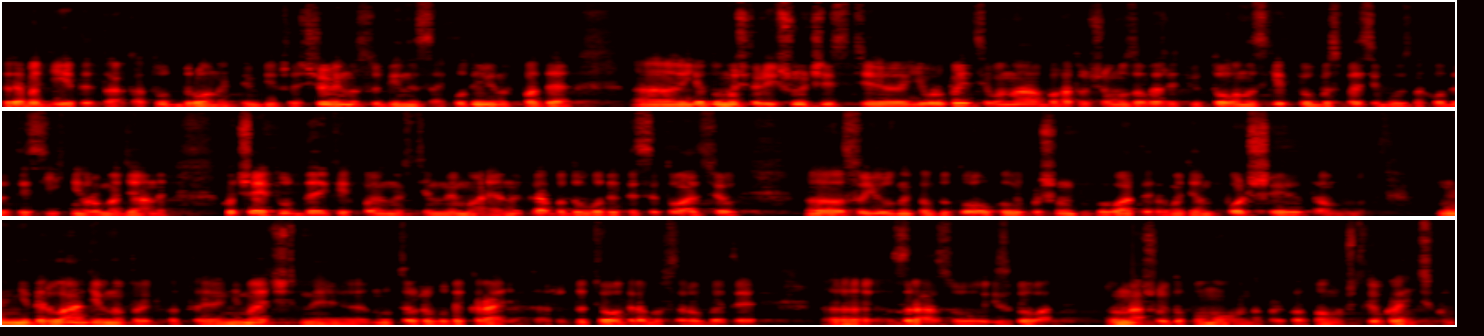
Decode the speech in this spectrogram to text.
Треба діяти так. А тут дрони, тим більше. Що він на собі несе? Куди він впаде? Е, Я думаю, що рішучість е, європейців вона багато в чому залежить від того, наскільки у безпеці будуть знаходитись їхні громадяни. Хоча і тут деяких певностей немає. Не треба доводити ситуацію е, союзникам до того, коли почнуть вбивати громадян Польщі, там Нідерландів, наприклад, Німеччини. Ну це вже буде край, як кажуть. До цього треба все робити е, зразу і збивати нашою допомогою, наприклад, в тому числі українською.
